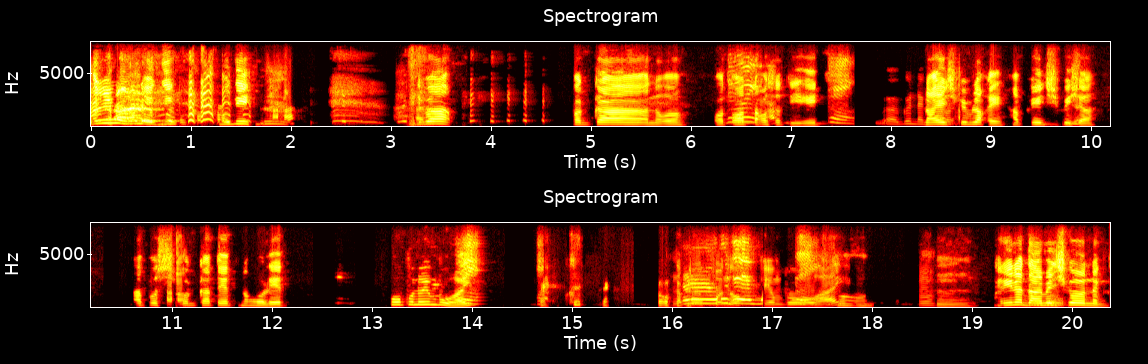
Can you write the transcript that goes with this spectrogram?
Ano yun ako, lady? Lady, di ba, pagka, ano ko, ot-ot ako sa TH, Gago, nag- naka-HP block eh, half HP siya. Tapos, pagka tet ng ulit, pupuno yung buhay. Napupuno yung buhay. Oo. Hmm. Hmm. Kanina damage ko, nag,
